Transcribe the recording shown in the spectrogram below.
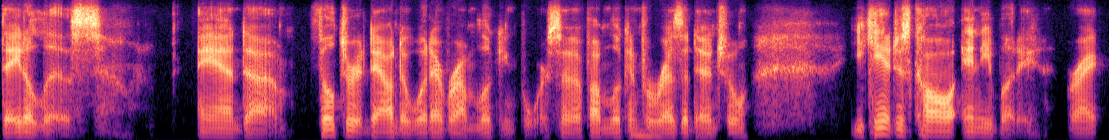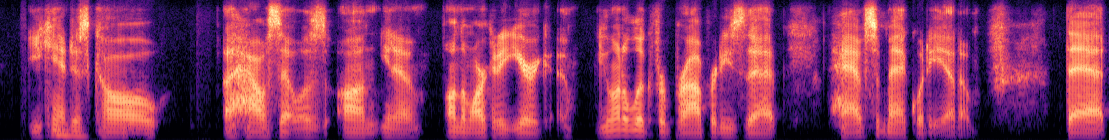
data lists and uh, filter it down to whatever I'm looking for. So if I'm looking for Mhm. residential, you can't just call anybody, right? You can't Mhm. just call a house that was on, you know, on the market a year ago. You want to look for properties that have some equity in them, that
